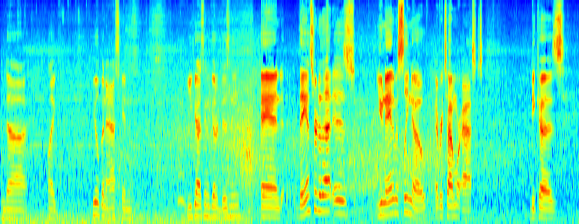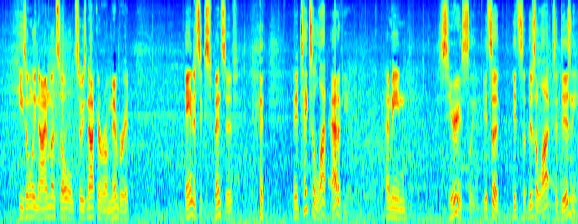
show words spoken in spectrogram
And uh, like, people have been asking, you guys gonna go to Disney? And the answer to that is unanimously no, every time we're asked. Because he's only nine months old, so he's not gonna remember it. And it's expensive. and it takes a lot out of you. I mean, seriously, it's a, it's a, there's a lot to Disney.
